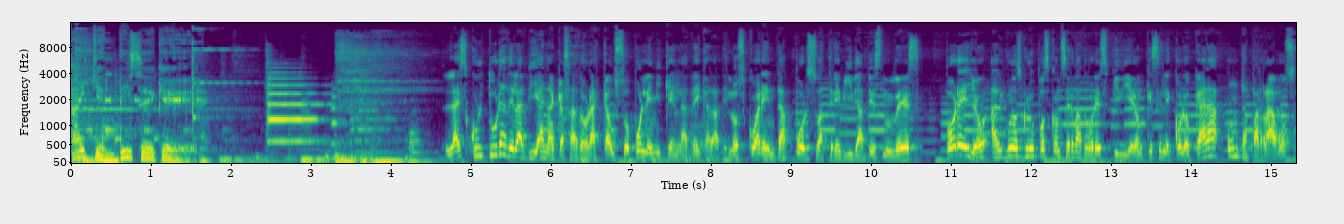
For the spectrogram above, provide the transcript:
Hay quien dice que... La escultura de la Diana Cazadora causó polémica en la década de los 40 por su atrevida desnudez. Por ello, algunos grupos conservadores pidieron que se le colocara un taparrabos.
